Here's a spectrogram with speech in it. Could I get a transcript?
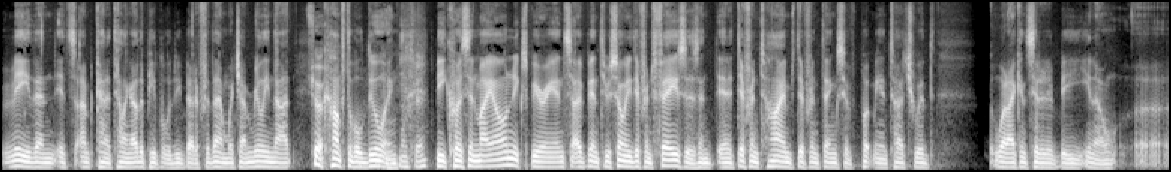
me, then it's I'm kind of telling other people it would be better for them, which I'm really not Sure. comfortable doing. Okay. because in my own experience, I've been through so many different phases, and, and at different times, different things have put me in touch with what I consider to be, you know, uh,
